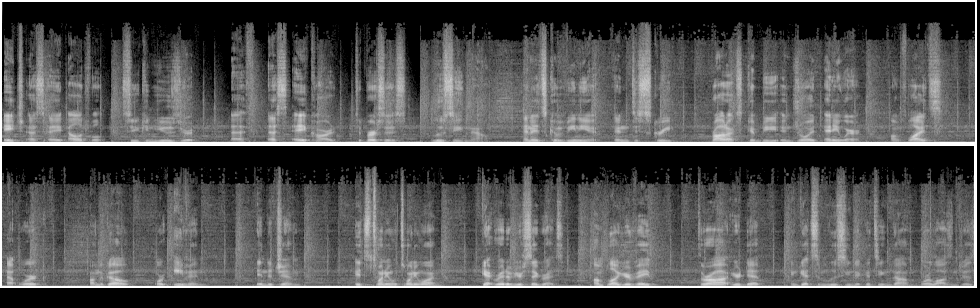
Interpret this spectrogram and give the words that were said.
HSA eligible, so you can use your FSA card to purchase Lucy now. And it's convenient and discreet. Products can be enjoyed anywhere on flights, at work, on the go, or even in the gym. It's 2021. Get rid of your cigarettes, unplug your vape, throw out your dip, and get some Lucy nicotine gum or lozenges.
